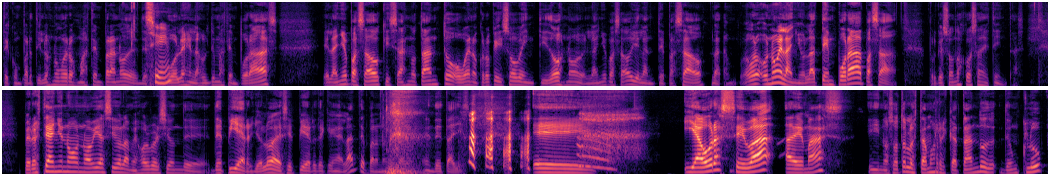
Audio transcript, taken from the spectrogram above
te compartí los números más temprano de, de sus Sí. goles en las últimas temporadas. El año pasado quizás no tanto, o bueno, creo que hizo 22, ¿no? El año pasado y el antepasado. la- o, o no el año, la temporada pasada, porque son dos cosas distintas. Pero este año no, no había sido la mejor versión de, de Pierre. Yo lo voy a decir Pierre de que en adelante para no entrar en, en detalles. Eh, y ahora se va, además, y nosotros lo estamos rescatando de un club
